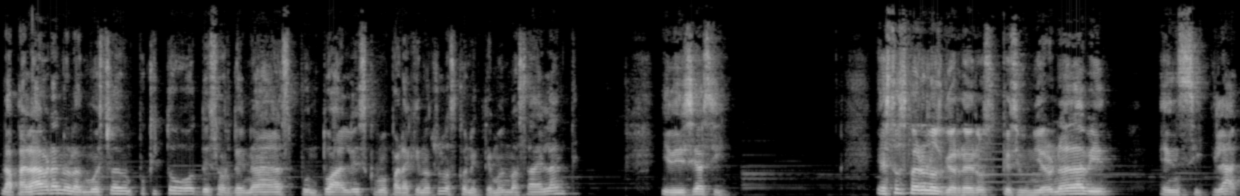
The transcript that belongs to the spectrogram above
la palabra nos las muestra un poquito desordenadas, puntuales, como para que nosotros las conectemos más adelante. Y dice así, estos fueron los guerreros que se unieron a David en Ziklag,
